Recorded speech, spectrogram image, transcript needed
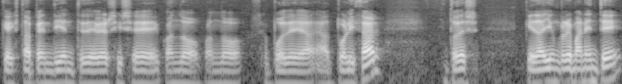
que está pendiente de ver si se, cuando, cuando se puede actualizar. Entonces, queda ahí un remanente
